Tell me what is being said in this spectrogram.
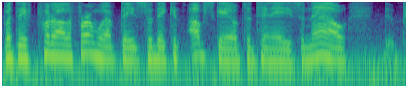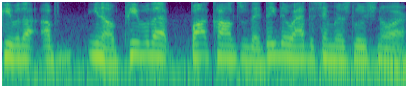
But they've put out a firmware update so they can upscale to 1080. So now, people that up, you know, people that bought consoles, they think they will have the same resolution, or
